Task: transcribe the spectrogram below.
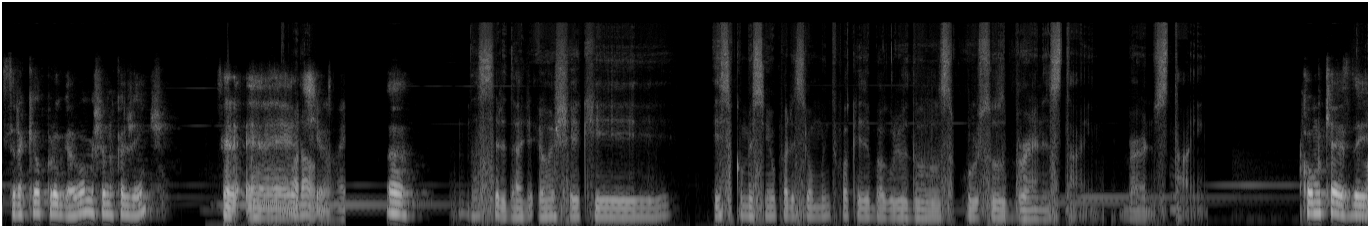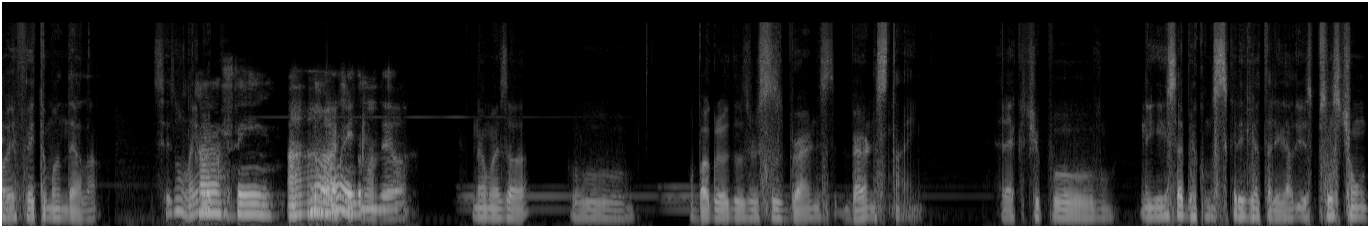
Será que é o programa mexendo com a gente? É, Moral. tio, vai. Ah, Na sinceridade, eu achei que esse comecinho pareceu muito com aquele bagulho dos ursos Bernstein. Bernstein. como que é esse daí? O efeito Mandela. Vocês não lembram? Ah, sim. Ah, Não, não efeito lembro. Mandela. Não, mas ó, o, o bagulho dos ursos Berns- Bernstein era que, tipo, ninguém sabia como se escrevia, tá ligado? E as pessoas tinham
